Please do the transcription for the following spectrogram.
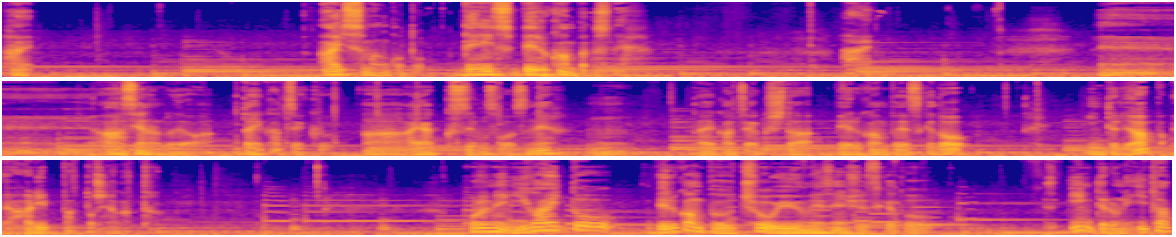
はい。アイスマンことデニス・ベルカンプですね。はい。えー、アーセナルでは大活躍。あアヤックスでもそうですね、うん、大活躍したベルカンプですけどインテルではやはりパッとしなかった。これね意外とベルカンプ超有名選手ですけどインテルにいたっ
